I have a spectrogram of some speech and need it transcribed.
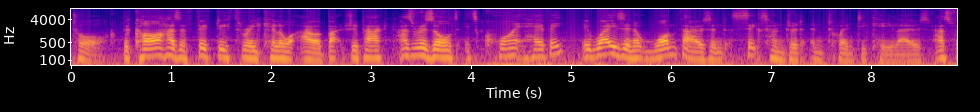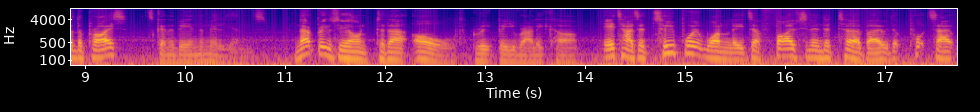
torque. The car has a 53 kilowatt hour battery pack. As a result, it's quite heavy. It weighs in at 1,620 kilos. As for the price, it's going to be in the millions. And that brings me on to that old Group B rally car. It has a 2.1 litre 5 cylinder turbo that puts out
